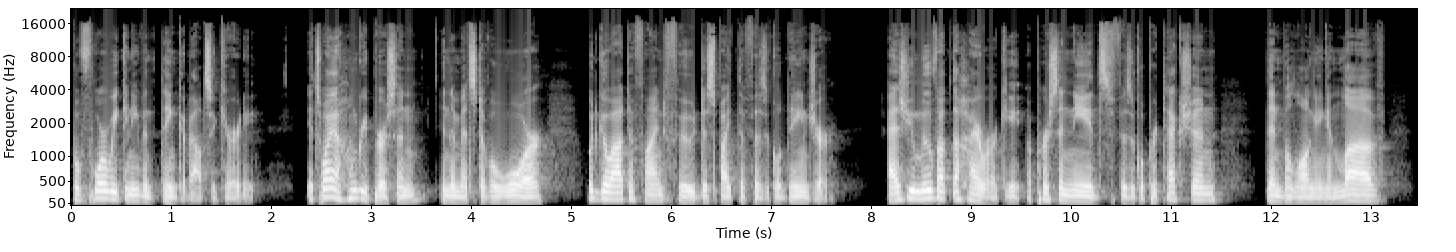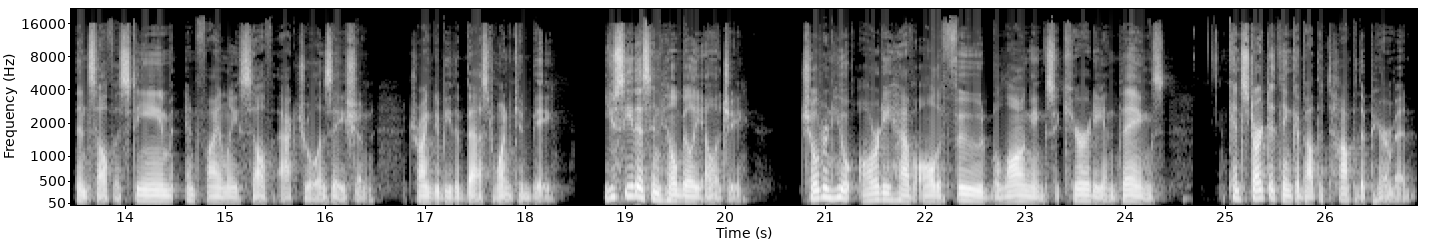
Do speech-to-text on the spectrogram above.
before we can even think about security. It's why a hungry person, in the midst of a war, would go out to find food despite the physical danger. As you move up the hierarchy, a person needs physical protection, then belonging and love, then self esteem, and finally self actualization, trying to be the best one can be. You see this in Hillbilly Elegy. Children who already have all the food, belonging, security, and things can start to think about the top of the pyramid,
